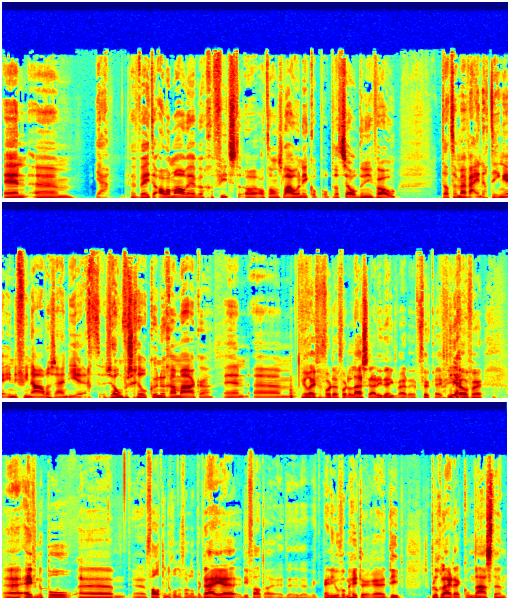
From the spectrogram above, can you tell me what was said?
En ehm, ja, we weten allemaal, we hebben gefietst... eh, althans Lau en ik op, op datzelfde niveau... dat er maar weinig dingen in de finale zijn... die echt zo'n verschil kunnen gaan maken. En... ehm, Heel even voor de, voor de luisteraar die denkt, waar de fuck heeft hij het over? Eh Evenepoel ehm, eh, valt in de ronde van Lombardije. Die valt, de- de- ik weet niet hoeveel meter diep. Zijn ploegleider komt naast hem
